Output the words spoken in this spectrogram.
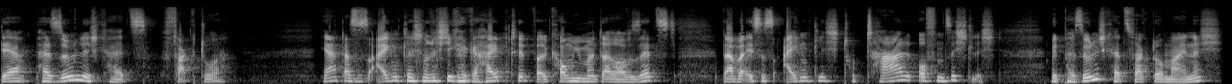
der Persönlichkeitsfaktor. Ja, das ist eigentlich ein richtiger Geheimtipp, weil kaum jemand darauf setzt. Dabei ist es eigentlich total offensichtlich. Mit Persönlichkeitsfaktor meine ich,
